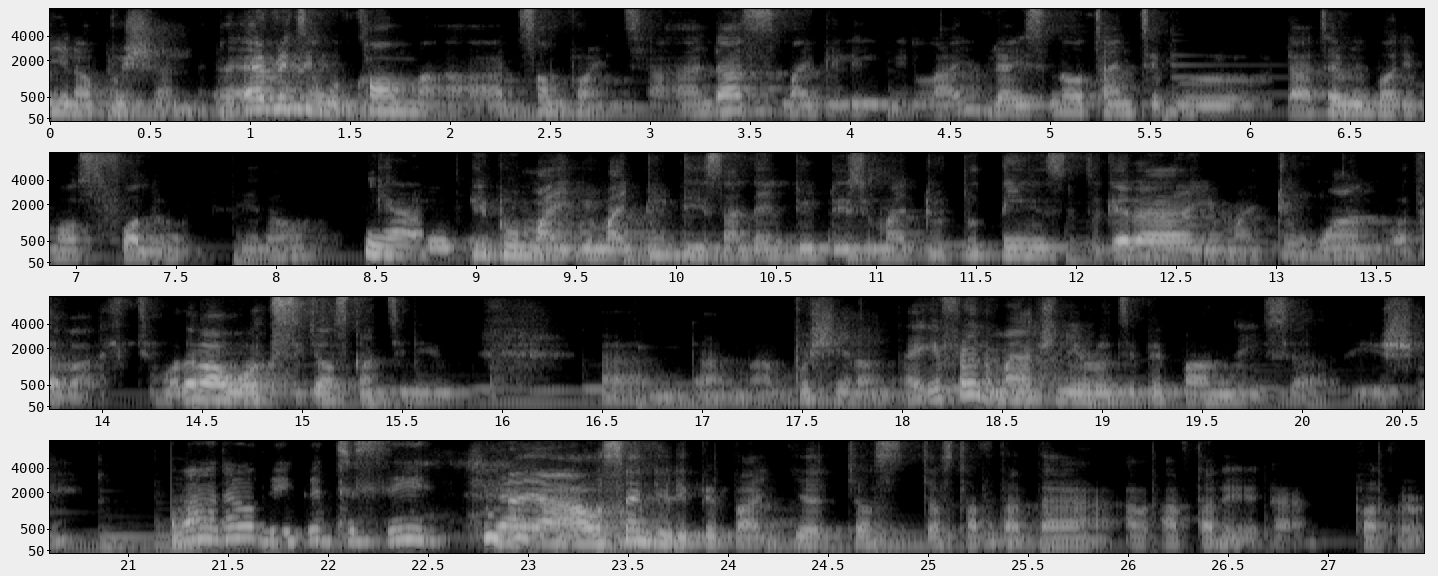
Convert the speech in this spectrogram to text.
you know push on. everything will come uh, at some point, and that's my belief in life. There is no timetable that everybody must follow. You know, yeah. People, people might you might do this and then do this. You might do two things together. You might do one, whatever. Whatever works, just continue. Um, I'm, I'm, pushing on. A friend of mine actually wrote a paper on this uh, issue. Oh, that would be good to see. yeah, yeah. I will send you the paper yeah, just just after the after the uh,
